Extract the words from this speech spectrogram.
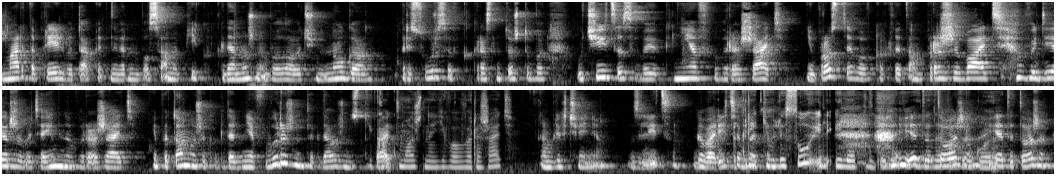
март, апрель, вот так, это, наверное, был самый пик, когда нужно было очень много ресурсов как раз на то, чтобы учиться свой гнев выражать. Не просто его как-то там проживать, выдерживать, а именно выражать. И потом уже, когда гнев выражен, тогда уже наступает... И как можно его выражать? Облегчение. Злиться, говорить об этом. в лесу или, или это, или, это, это тоже, это тоже.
